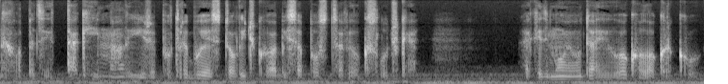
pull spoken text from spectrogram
Chlapec je taký malý, že potrebuje stoličku, aby sa postavil k slučke a keď mu ju dajú okolo krku,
